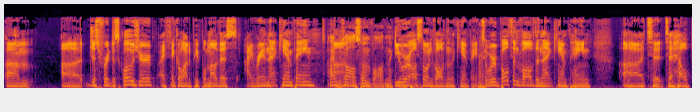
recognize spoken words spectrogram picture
um, uh, just for disclosure, I think a lot of people know this. I ran that campaign. I was also involved in the Campaign. You were also involved in the campaign, so we were both involved in that campaign uh, to to help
